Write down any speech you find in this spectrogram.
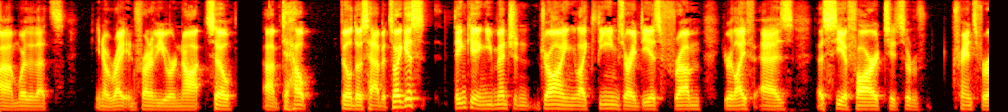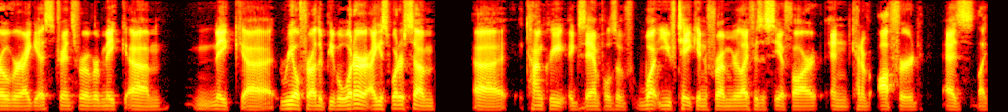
um, whether that's you know right in front of you or not. So um, to help build those habits. So I guess thinking you mentioned drawing like themes or ideas from your life as a cfr to sort of transfer over i guess transfer over make um make uh real for other people what are i guess what are some uh concrete examples of what you've taken from your life as a cfr and kind of offered as like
